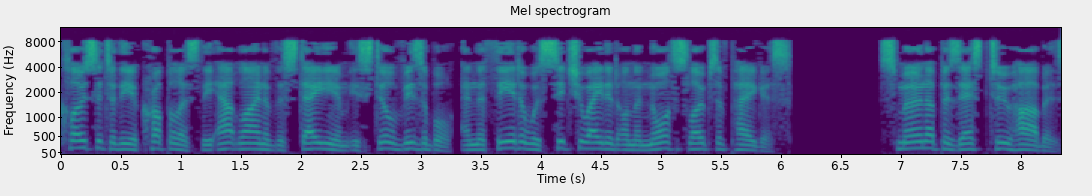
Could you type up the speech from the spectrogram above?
Closer to the Acropolis the outline of the stadium is still visible, and the theatre was situated on the north slopes of Pagus. Smyrna possessed two harbours.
